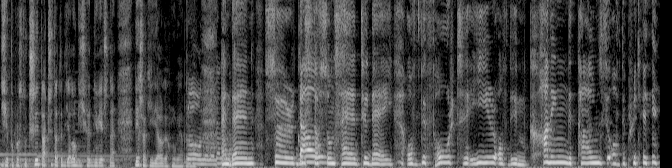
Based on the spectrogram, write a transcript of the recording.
Dzisiaj po prostu czyta, czyta te dialogi średniowieczne. Wiesz o jakich dialogach mówię na pewno. No, no, no. And then Sir Gustafsson said today of the fourth year of the cunning times of the pretty.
